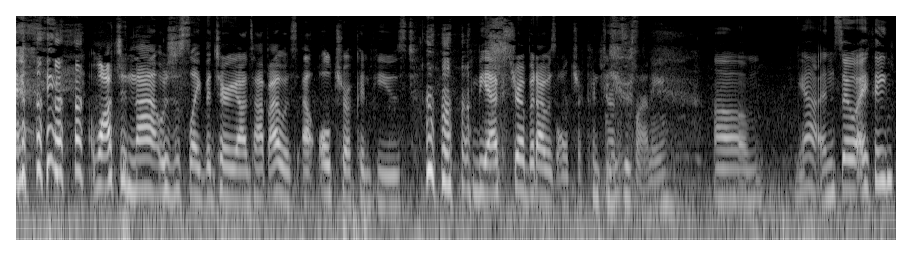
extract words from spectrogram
Watching that was just like the cherry on top. I was uh, ultra confused. Can be extra, but I was ultra confused. That's funny. um, yeah and so i think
